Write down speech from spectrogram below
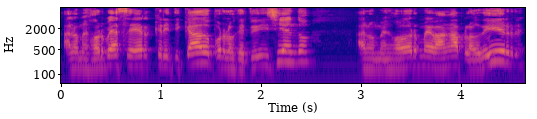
A lo mejor voy a ser criticado por lo que estoy diciendo. A lo mejor me van a aplaudir.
